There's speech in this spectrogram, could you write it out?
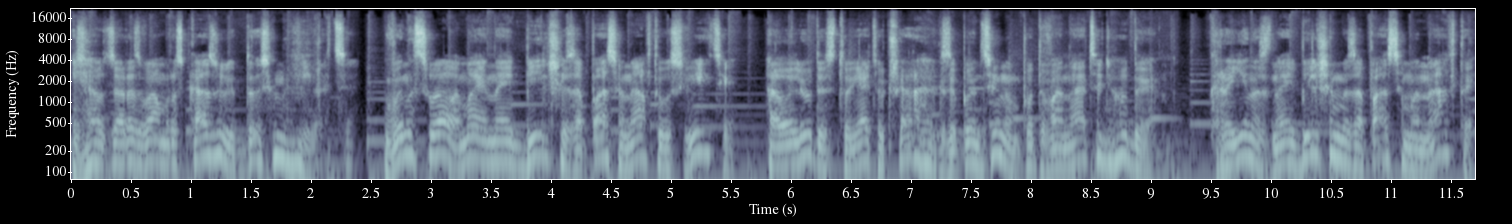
Я от зараз вам розказую, досі не віриться. Венесуела має найбільші запаси нафти у світі, але люди стоять у чергах за бензином по 12 годин. Країна з найбільшими запасами нафти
